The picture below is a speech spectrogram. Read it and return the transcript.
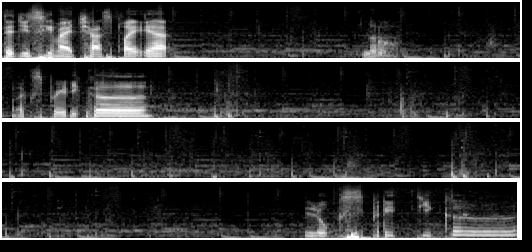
Did you see my chest plate yet? No. Looks pretty cool. Looks pretty cool.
